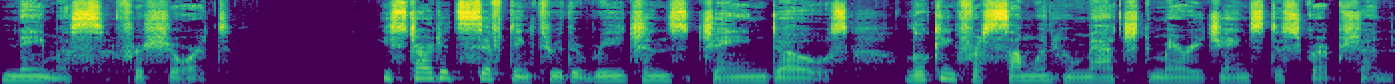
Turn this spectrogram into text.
NamUs for short. He started sifting through the region's Jane Does, looking for someone who matched Mary Jane's description.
